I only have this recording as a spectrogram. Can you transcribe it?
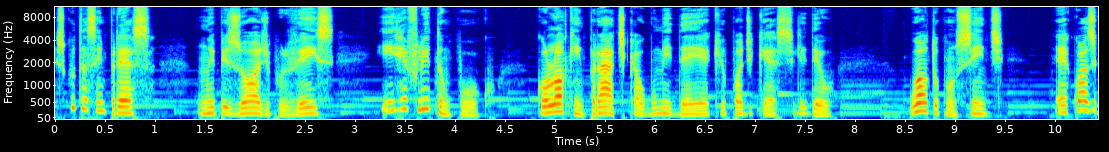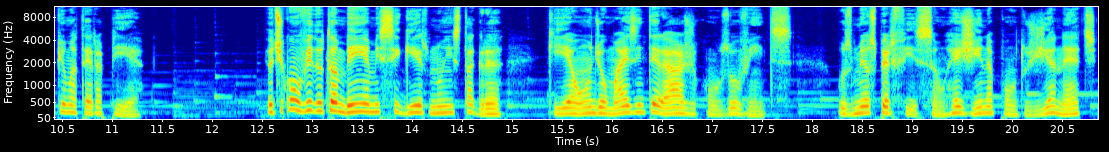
escuta sem pressa, um episódio por vez e reflita um pouco. Coloque em prática alguma ideia que o podcast lhe deu. O autoconsciente é quase que uma terapia. Eu te convido também a me seguir no Instagram, que é onde eu mais interajo com os ouvintes. Os meus perfis são regina.gianete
